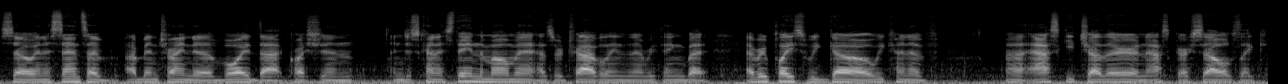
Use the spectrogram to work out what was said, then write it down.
so in a sense I've, I've been trying to avoid that question and just kind of stay in the moment as we're traveling and everything but every place we go, we kind of uh, ask each other and ask ourselves, like,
